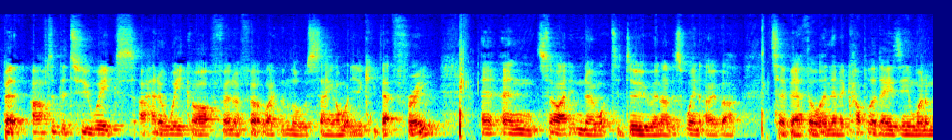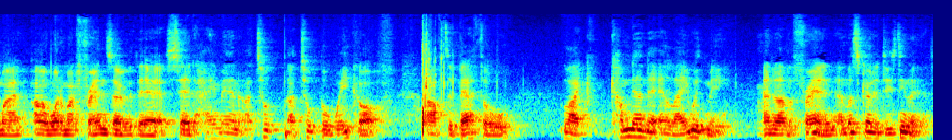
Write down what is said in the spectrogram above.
but after the two weeks, I had a week off, and I felt like the Lord was saying, I want you to keep that free. And, and so I didn't know what to do, and I just went over to Bethel. And then a couple of days in, one of my, uh, one of my friends over there said, Hey man, I took, I took the week off. after Bethel, like, come down to LA with me and another friend, and let's go to Disneyland.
